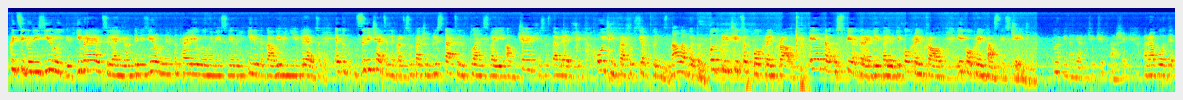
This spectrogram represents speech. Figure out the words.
категоризируют их, являются ли они рандомизированными, контролируемыми исследованиями или таковыми не являются. Это замечательный процесс, он также блистателен в плане своей обучающей составляющей. Очень прошу всех, кто не знал об этом, подключиться к Cochrane Crowd. Это успех, дорогие коллеги, Cochrane Crowd и Cochrane Task Exchange ну и, наверное, чуть-чуть нашей работы.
